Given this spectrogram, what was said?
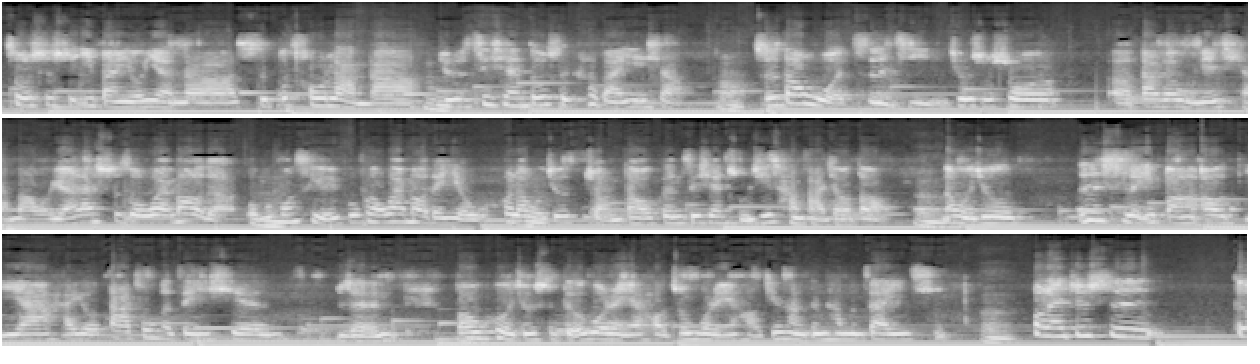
做事是一板有眼的，是不偷懒的，就是这些都是刻板印象。嗯。直到我自己，就是说，呃，大概五年前吧，我原来是做外贸的，我们公司有一部分外贸的业务，后来我就转到跟这些主机厂打交道。嗯。那我就。认识了一帮奥迪啊，还有大众的这一些人，包括就是德国人也好，中国人也好，经常跟他们在一起。嗯。后来就是跟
